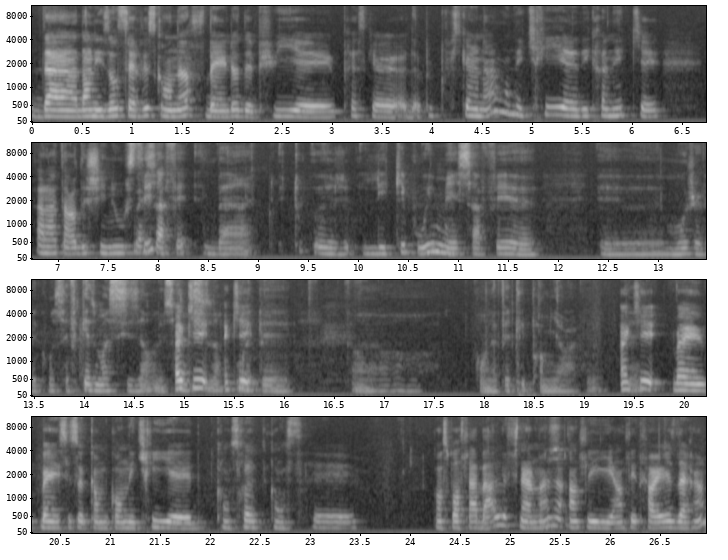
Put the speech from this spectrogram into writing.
Dans, dans les autres services qu'on offre, ben là, depuis euh, presque, depuis plus qu'un an, on écrit euh, des chroniques euh, à la terre de chez nous aussi. Ben, ça fait. Ben, tout, euh, l'équipe, oui, mais ça fait. Euh, moi, j'avais commencé. Ça fait quasiment six ans, là, cinq, Ok, six ans, ok. ouais, que- quand- qu'on a fait les premières. OK. Ben, ben c'est ça, comme qu'on écrit, euh, qu'on se, qu'on se, euh, qu'on se passe la balle, finalement, là, entre, les, entre les travailleuses de rang.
